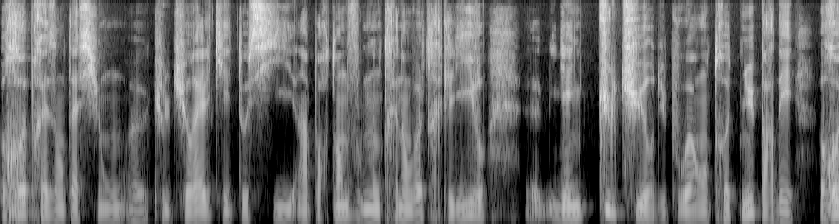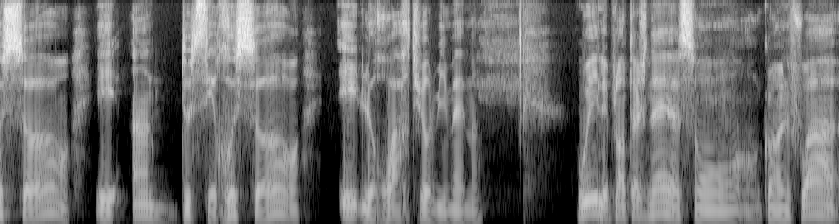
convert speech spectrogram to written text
représentation euh, culturelle qui est aussi importante. Vous le montrez dans votre livre. Euh, il y a une culture du pouvoir entretenue par des ressorts et un de ces ressorts est le roi Arthur lui-même. Oui, les Plantagenets sont, encore une fois,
